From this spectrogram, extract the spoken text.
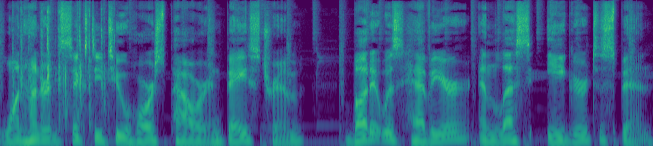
162 horsepower in base trim, but it was heavier and less eager to spin.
